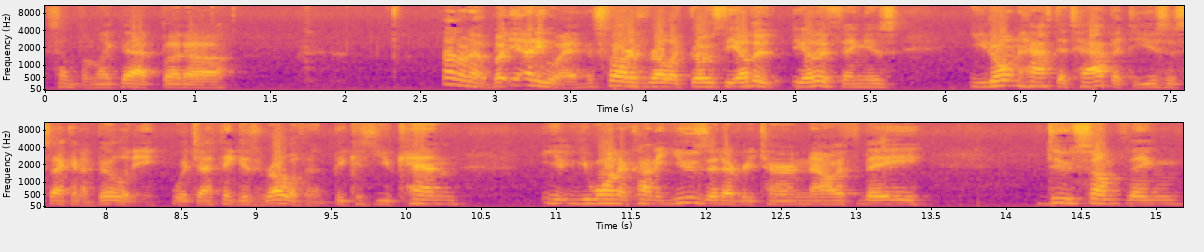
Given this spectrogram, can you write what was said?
something like that. But uh, I don't know. But anyway, as far as relic goes, the other the other thing is you don't have to tap it to use a second ability, which I think is relevant because you can you, you want to kind of use it every turn. Now, if they do something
